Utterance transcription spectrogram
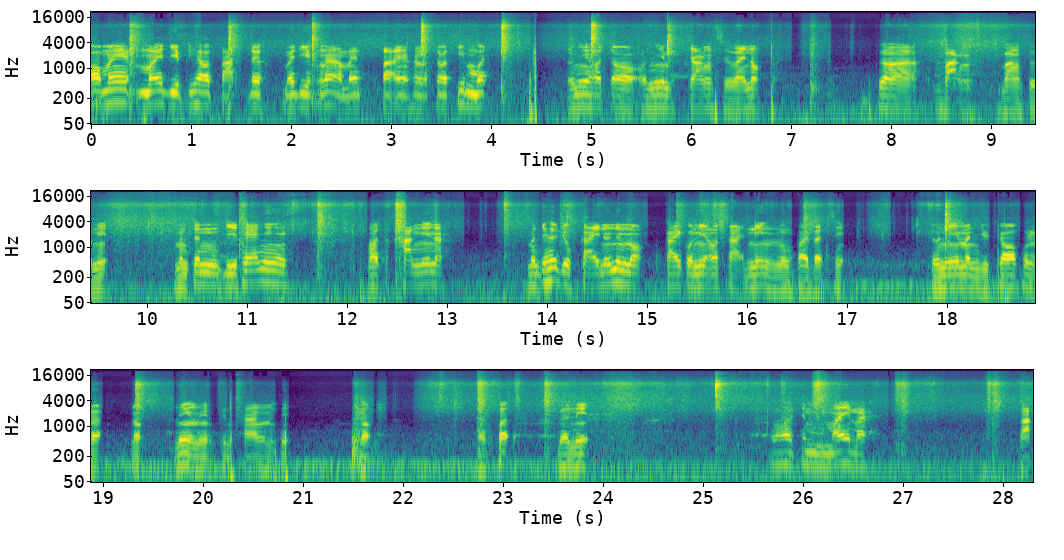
เอาไม้ไม้ดิบที่เขาตัดเด้อไม้ดิบหน้าไม้ตายเขาจะทิ่มมดตัวนี้เขาจะอันนี้จังเสือไว้เนาะเพื่อบังบังตัวนี้ มันจะดีแท้นี่เราจะคันนี่นะ มันจะให้อยู่ไกลนิดนึงเนาะไกลกว่านี้เอาสายนิ่งลงไปแบบนี้ตัวนี้มันอยู่จอพุ่นละเนาะนิ่งนี่เป็นทางมันสิเนาะแล้วก็แบบนี้ก็จะมีไม้มา ปัก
